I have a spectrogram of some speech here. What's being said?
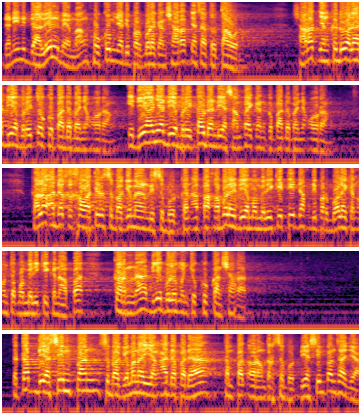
dan ini dalil memang hukumnya diperbolehkan syaratnya satu tahun. Syarat yang kedua adalah dia beritahu kepada banyak orang. Idealnya dia beritahu dan dia sampaikan kepada banyak orang. Kalau ada kekhawatiran sebagaimana yang disebutkan apakah boleh dia memiliki? Tidak diperbolehkan untuk memiliki. Kenapa? Karena dia belum mencukupkan syarat. Tetap dia simpan sebagaimana yang ada pada tempat orang tersebut. Dia simpan saja.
